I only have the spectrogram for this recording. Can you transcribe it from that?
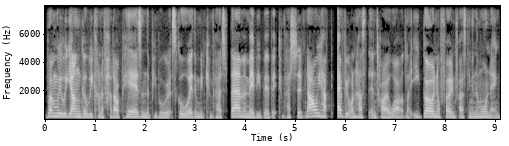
When we were younger, we kind of had our peers and the people we were at school with, and we'd compare to them and maybe be a bit competitive. Now we have everyone has the entire world. Like you go on your phone first thing in the morning,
